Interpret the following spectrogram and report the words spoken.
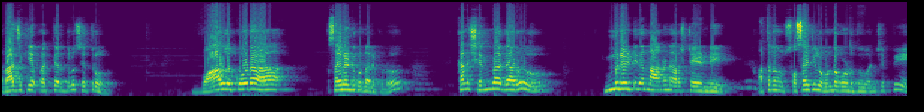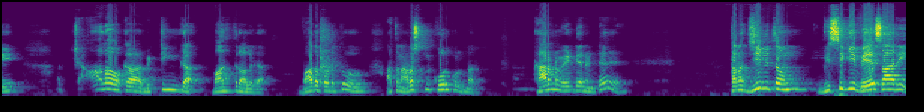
రాజకీయ ప్రత్యర్థులు శత్రువులు. వాళ్ళు కూడా సైలెంట్గా ఉన్నారు ఇప్పుడు. కానీ షర్మిల గారు ఇమ్మీడియట్గా నాన్నని అరెస్ట్ చేయండి అతను సొసైటీలో ఉండకూడదు అని చెప్పి చాలా ఒక విక్టింగ్గా బాధితురాలుగా బాధపడుతూ అతను అరెస్ట్ని కోరుకుంటున్నారు. కారణం ఏంటి అని అంటే తన జీవితం విసిగి వేసారి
